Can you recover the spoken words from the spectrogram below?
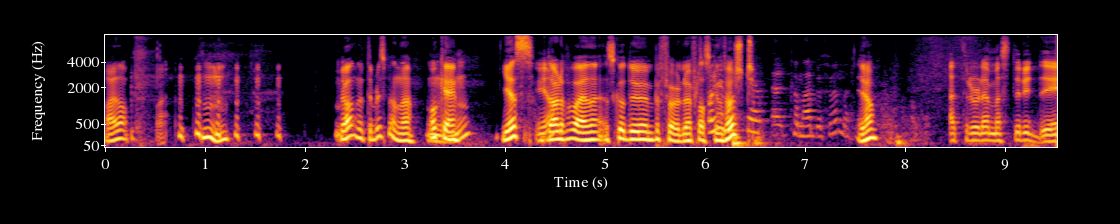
Nei da. Mm. Ja, dette blir spennende. Ok, Mhm. yes, Ja. da er det på vei. Skal du beføle flasken først? Kan jeg beføle? Ja. Jeg tror det er mest ryddig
